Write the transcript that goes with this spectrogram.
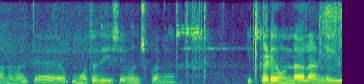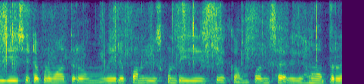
మనమైతే మూత తీసి ఉంచుకొని ఇక్కడే ఉండాలండి. ఇవి చేసేటప్పుడు మాత్రం వేరే పనులు చేసుకుంటే చేస్తే కంపల్సరీగా మాత్రం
